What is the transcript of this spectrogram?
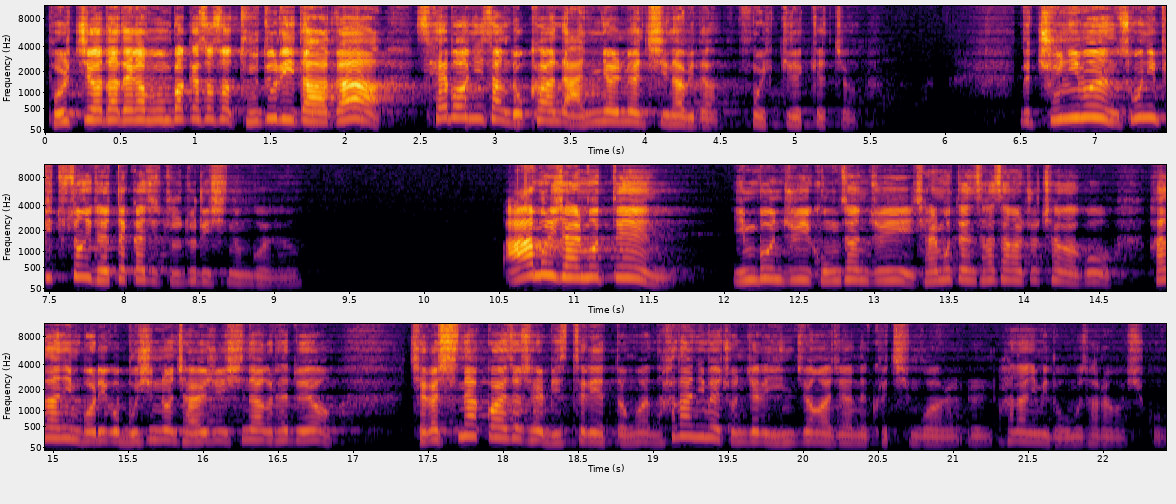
볼지어다 내가 문 밖에 서서 두드리다가 세 번 이상 녹화하는데 안 열면 진압이다. 뭐 이렇게 됐겠죠. 근데 주님은 손이 피투성이 될 때까지 두드리시는 거예요. 아무리 잘못된 인본주의, 공산주의, 잘못된 사상을 쫓아가고 하나님 버리고 무신론, 자유주의 신학을 해도요. 제가 신학과에서 제일 미스터리했던 건 하나님의 존재를 인정하지 않는 그 친구를 하나님이 너무 사랑하시고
